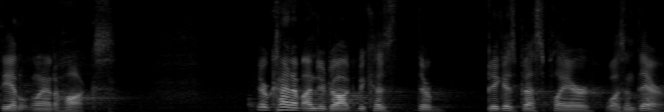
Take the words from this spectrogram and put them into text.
the Atlanta Hawks. They were kind of underdog because their biggest, best player wasn't there.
